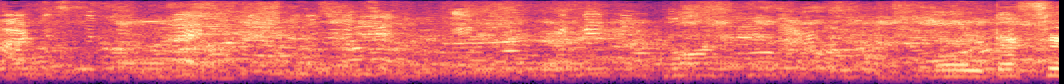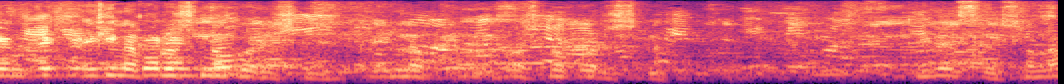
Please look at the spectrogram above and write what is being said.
পার্টিসিপেন্টরা এখানে এখান থেকে কিন্তু প্রশ্ন করিস না। প্রশ্ন করিস না। ঠিক আছে শোনো।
